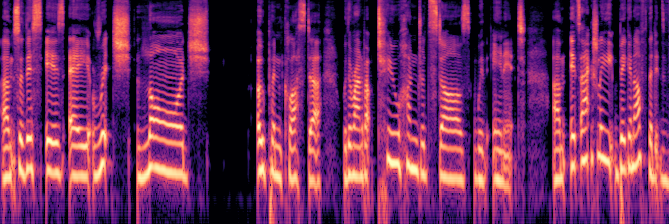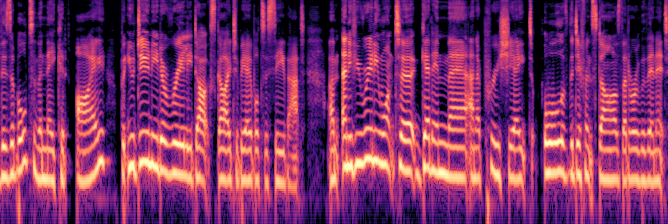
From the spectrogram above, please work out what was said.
Um, so, this is a rich, large, open cluster with around about 200 stars within it. Um, it's actually big enough that it's visible to the naked eye, but you do need a really dark sky to be able to see that. Um, and if you really want to get in there and appreciate all of the different stars that are within it,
